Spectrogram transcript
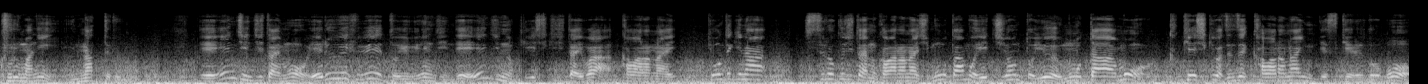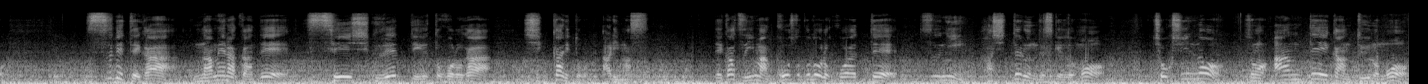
車になってるえエンジン自体も LFA というエンジンで、エンジンの形式自体は変わらない。基本的な出力自体も変わらないし、モーターも H4 というモーターも形式は全然変わらないんですけれども、全てが滑らかで静粛でっていうところがしっかりとあります。でかつ今高速道路こうやって普通に走ってるんですけれども直進のその安定感というのも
